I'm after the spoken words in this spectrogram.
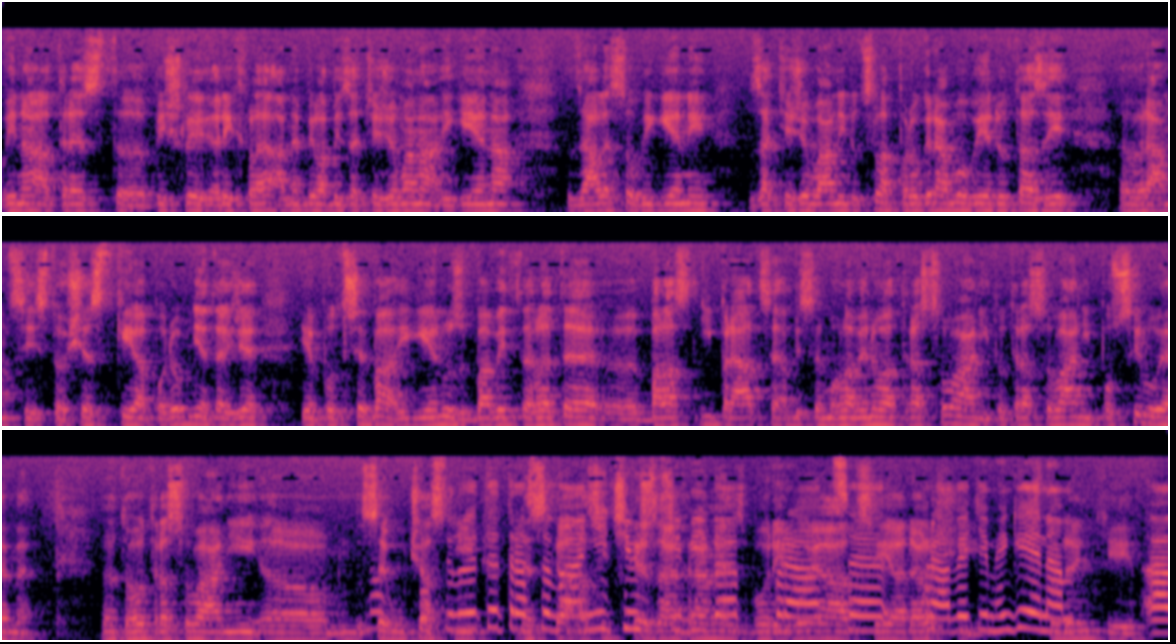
vina a trest by šly rychle a nebyla by zatěžovaná hygiena. Dále jsou hygieny zatěžovány docela programově dotazy v rámci 106 a podobně, takže je potřeba hygienu zbavit téhleté eh, balastní práce, aby se mohla věnovat trasování. To trasování posilujeme toho trasování se no, účastní trasování, čímž přibývá sbory, práce a další právě těm hygienám. Studenti. A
